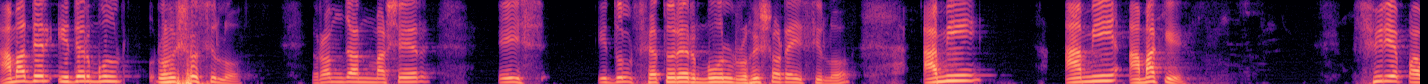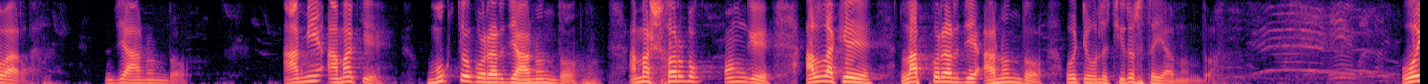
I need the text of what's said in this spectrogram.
আমাদের ঈদের মূল রহস্য ছিল, রমজান মাসের এই ঈদুল ফেতরের মূল রহস্যটাই ছিল, আমি আমি, আমাকে ফিরে পাওয়ার যে আনন্দ, আমি, আমাকে মুক্ত করার যে আনন্দ, আমার সর্ব অঙ্গে আল্লাহকে লাভ করার যে আনন্দ, ওইটা হলো চিরস্থায়ী আনন্দ। ওই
